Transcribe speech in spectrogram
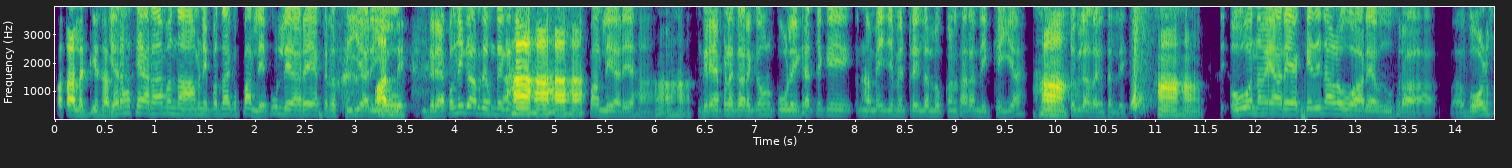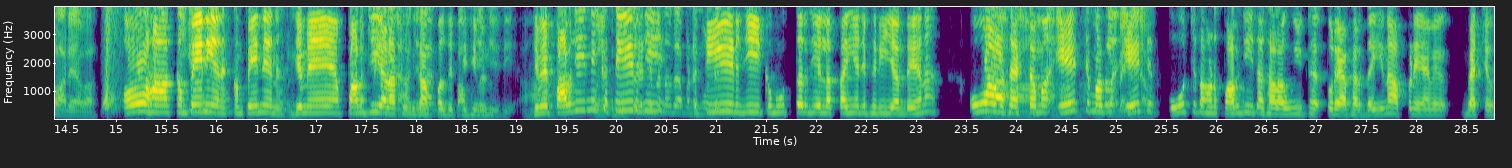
ਪਤਾ ਲੱਗੇ ਸਾਨੂੰ। ਯਾਰ ਹਥਿਆਰਾਂ ਦਾ ਨਾਮ ਨਹੀਂ ਪਤਾ ਕਿ ਭਾਲੇ ਭੁੱਲੇ ਆ ਰਹੇ ਆ ਕਿ ਰੱਸੀ ਆ ਰਹੀ। ਆ ਗ੍ਰੈਪਲ ਨਹੀਂ ਕਰਦੇ ਹੁੰਦੇ? ਹਾਂ ਹਾਂ ਹਾਂ ਹਾਂ। ਭਾਲੇ ਆ ਰਹੇ ਹਾਂ। ਹਾਂ ਹਾਂ। ਗ੍ਰੈਪਲ ਕਰਕੇ ਉਹਨੂੰ ਕੋਲੇ ਖਿੱਚ ਕੇ ਨਵੇਂ ਜਿਵੇਂ ਟ੍ਰੇਲਰ ਲੋਕਾਂ ਨੇ ਸਾਰਿਆਂ ਨੇ ਦੇਖਿਆ ਹੀ ਆ ਹਾਂ। ਫੋਟੋ ਵੀ ਲਾ ਦਾਂਗੇ ਥੱਲੇ। ਹਾਂ ਹਾਂ। ਤੇ ਉਹ ਨਵੇਂ ਆ ਰਹੇ ਆ ਕਿਹਦੇ ਨਾਲ ਉਹ ਆ ਰਿਹਾ ਦੂਸਰਾ ਵੋਲਫ ਆ ਰਿਹਾ ਵਾ। ਉਹ ਹਾਂ ਕੰਪੇਨੀਅਨ? ਕੰਪੇਨੀਅਨ ਜਿਵੇਂ ਪਬਜੀ ਵਾਲਾ ਤੂੰ ਐਗਜ਼ਾਮਪਲ ਦਿੱਤੀ ਸੀ ਮੈਨੂੰ। ਜਿਵੇਂ ਪਬਜੀ ਨਹੀਂ ਕਤੀੜ ਜੀ ਕਤੀੜ ਜੀ ਕਬੂਤਰ ਜੀ ਲੱਤਾਂ ਚ ਫਿਰੀ ਜਾਂਦੇ ਹਨਾ? ਉਹ ਵਾਲਾ ਸਿਸਟਮ ਇਹ ਚ ਮਤਲਬ ਇਹ ਚ ਉਹ ਚ ਤਾਂ ਹੁਣ ਪਬਜੀ ਤਾਂ ਸਾਲਾ ਉਹੀ ਤੁਰਿਆ ਫਿਰਦਾ ਹੀ ਨਾ ਆਪਣੇ ਐਵੇਂ ਵਿੱਚ।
